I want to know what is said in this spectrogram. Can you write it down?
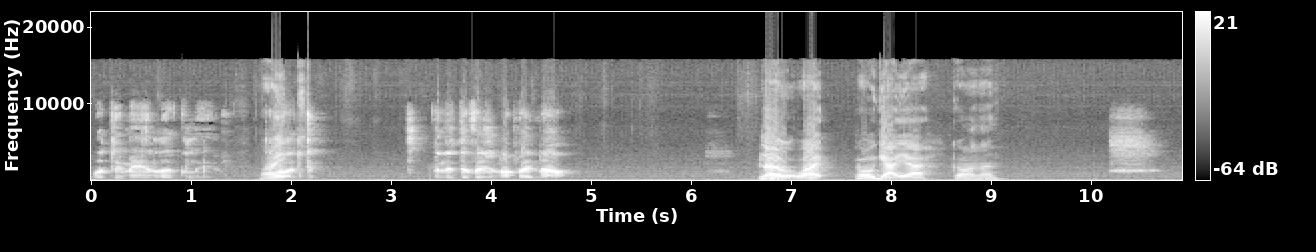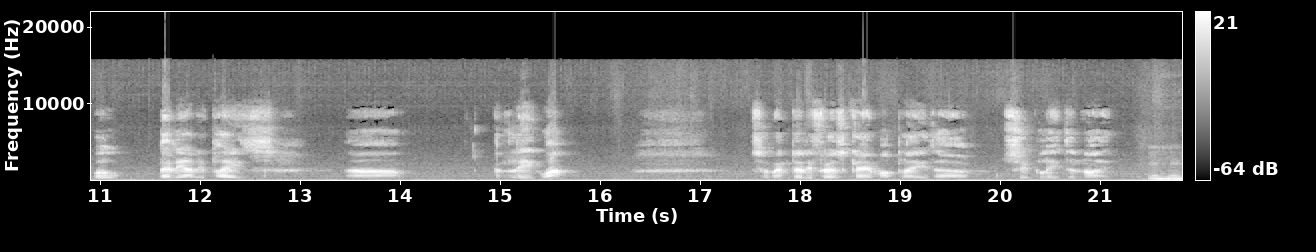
What do you mean locally? Like, in the division I play now. no, like, well, yeah, yeah. Go on then. Well, Daddy only plays um, in League One. So when Daddy first came, I played uh, Super League, didn't I? Mhm.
